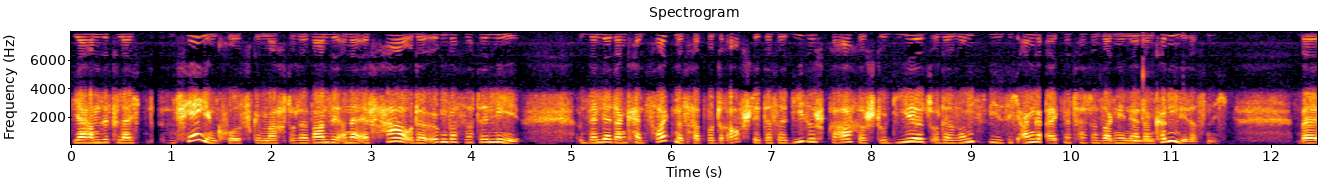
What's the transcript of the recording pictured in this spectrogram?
Ja, haben Sie vielleicht einen Ferienkurs gemacht oder waren Sie an der FH oder irgendwas? Sagt er, nee. Und wenn der dann kein Zeugnis hat, wo drauf steht, dass er diese Sprache studiert oder sonst wie sich angeeignet hat, dann sagen die, nee, dann können die das nicht weil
